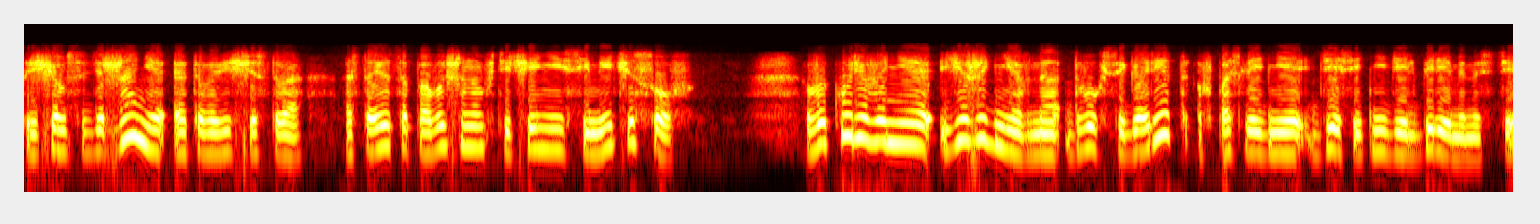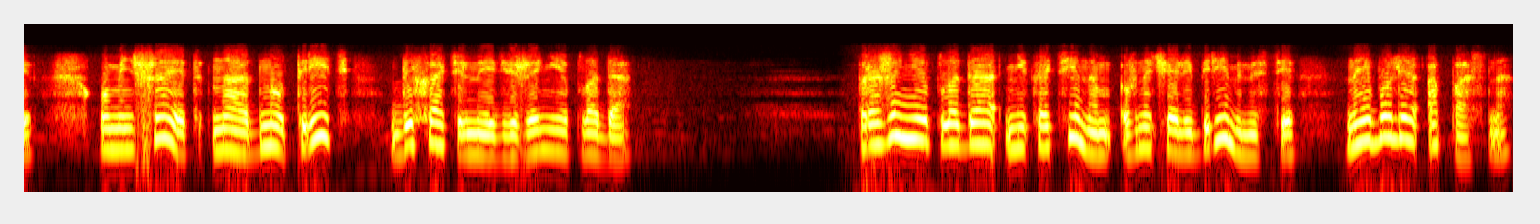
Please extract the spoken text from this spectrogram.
причем содержание этого вещества – остается повышенным в течение 7 часов. Выкуривание ежедневно двух сигарет в последние 10 недель беременности уменьшает на одну треть дыхательные движения плода. Поражение плода никотином в начале беременности наиболее опасно,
